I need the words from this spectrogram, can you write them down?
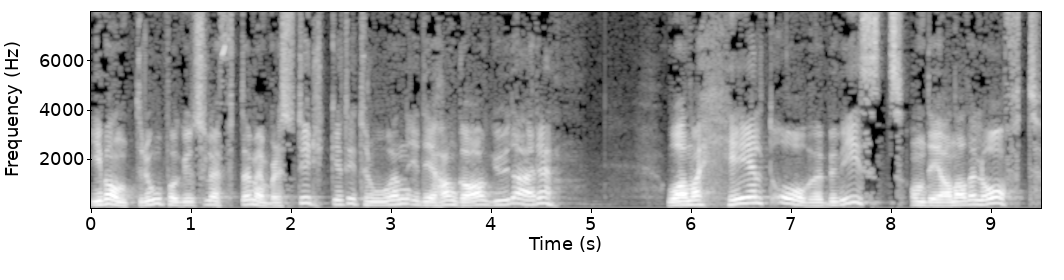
i vantro på Guds løfte, men ble styrket i troen i det han gav Gud ære. Og han var helt overbevist om det han hadde lovt.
